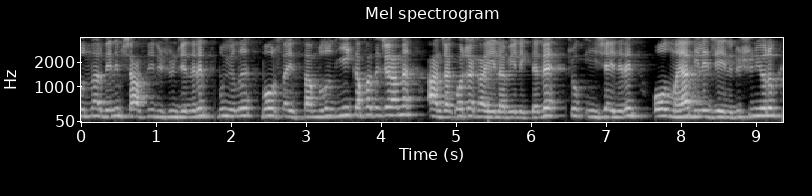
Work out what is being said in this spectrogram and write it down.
Bunlar benim şahsi düşüncelerim. Bu yılı Borsa İstanbul'un iyi kapatacağını ancak Ocak ayıyla birlikte de çok iyi şeylerin olmayabileceğini düşünüyorum.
